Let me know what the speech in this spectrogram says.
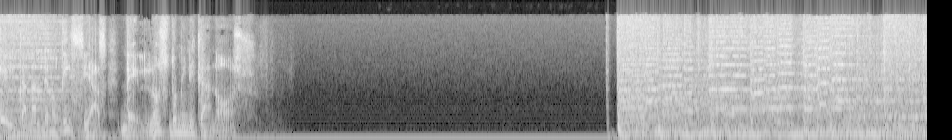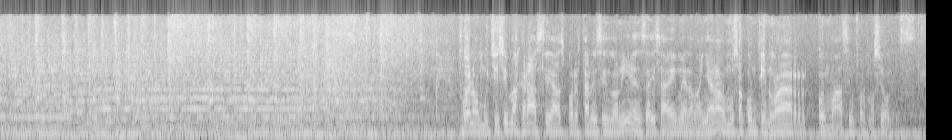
el canal de noticias de los dominicanos. Bueno, muchísimas gracias por estar en sintonía en 6 a.m. de la mañana. Vamos a continuar con más informaciones.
